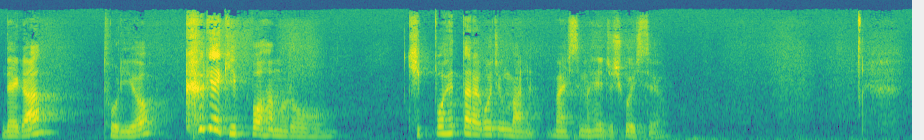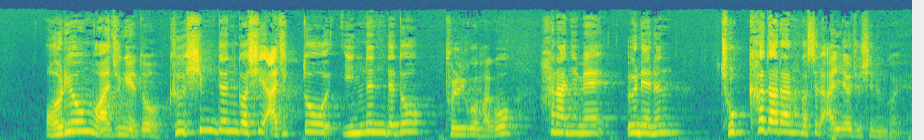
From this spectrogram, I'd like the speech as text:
내가 도리어 크게 기뻐함으로 기뻐했다라고 지금 말, 말씀을 해주시고 있어요. 어려움 와중에도 그 힘든 것이 아직도 있는데도 불구하고 하나님의 은혜는 족하다라는 것을 알려주시는 거예요.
